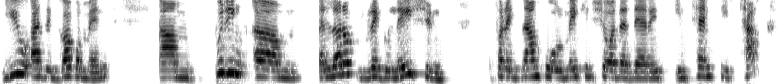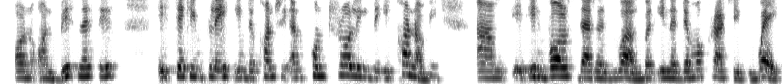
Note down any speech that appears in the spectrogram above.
you as a government, um, putting um, a lot of regulations, for example, making sure that there is intensive tax on, on businesses is taking place in the country and controlling the economy. Um, it involves that as well, but in a democratic way.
